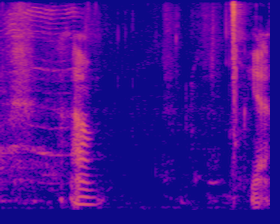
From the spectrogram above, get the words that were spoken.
um, yeah.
